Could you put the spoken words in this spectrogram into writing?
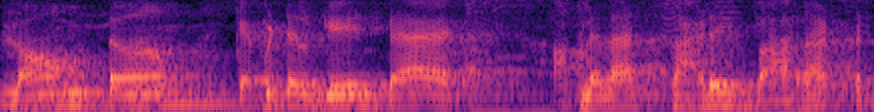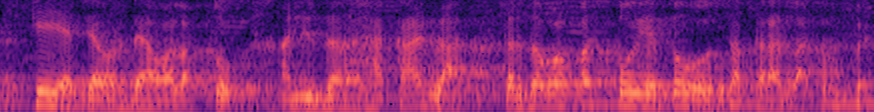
long term capital gain tax आपल्याला साडेबारा टक्के याच्यावर द्यावा लागतो. आणि जर हा काढला तर जवळपास तो येतो सतरा लाख रुपये.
